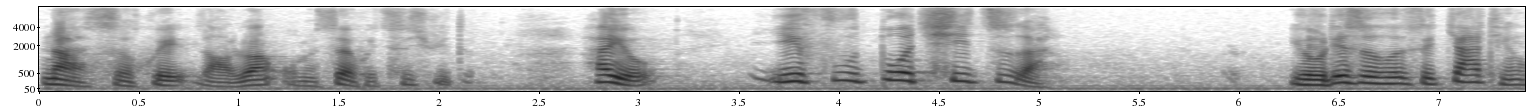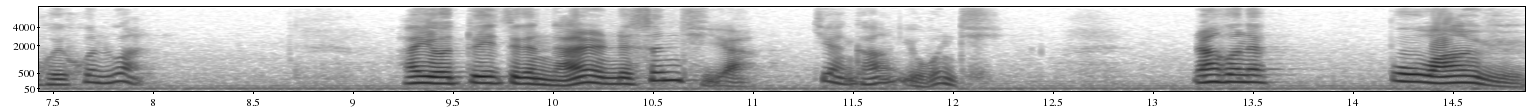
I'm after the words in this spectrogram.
那是会扰乱我们社会秩序的。还有一夫多妻制啊，有的时候是家庭会混乱，还有对这个男人的身体啊健康有问题。然后呢，不妄语，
